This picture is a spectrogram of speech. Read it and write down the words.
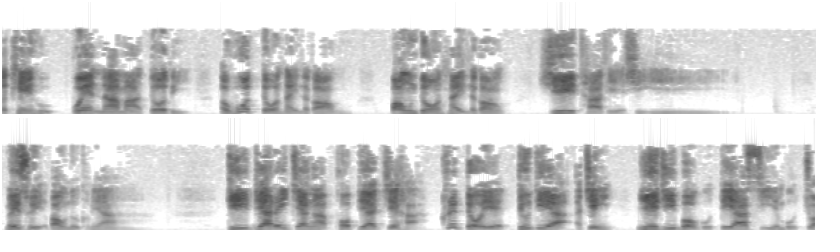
သခင်ဟုဘွဲ့နာမတော်သည်အဝတ်တော်၌၎င်းပေါင်တော်၌၎င်းရေးထားလျက်ရှိ၏ မိษွေအပေါင်းတို့ခမညာဒီဗျာဒိတ်ကျမ်းကဖော်ပြချက်ဟာခရစ်တော်ရဲ့ဒုတိယအကြိမ်မြေကြီးပေါ်ကိုတရားစီရင်ဖို့ကြွ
